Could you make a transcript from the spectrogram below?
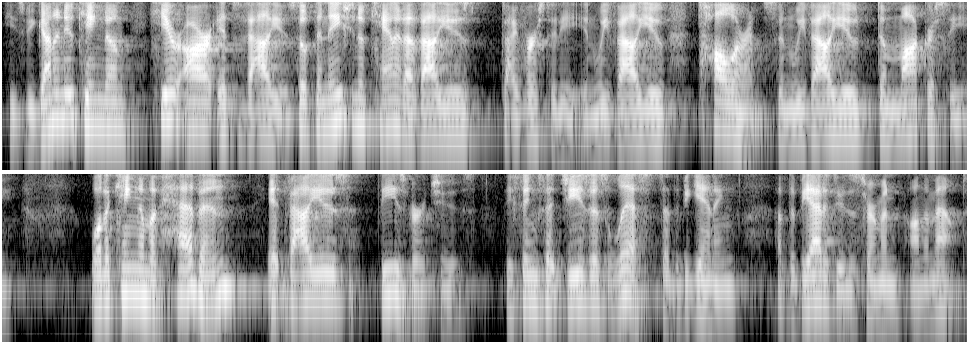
He's begun a new kingdom. Here are its values. So, if the nation of Canada values diversity and we value tolerance and we value democracy, well, the kingdom of heaven, it values these virtues, these things that Jesus lists at the beginning of the Beatitudes, the Sermon on the Mount.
